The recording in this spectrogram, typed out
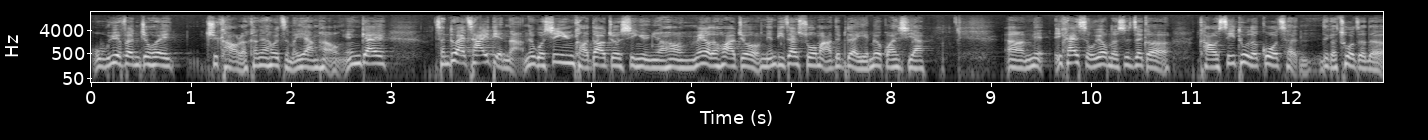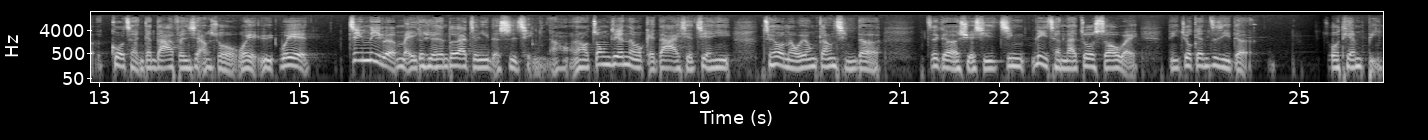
五月份就会去考了，看看会怎么样哈，应该。程度还差一点呐，如果幸运考到就幸运，然后没有的话就年底再说嘛，对不对？也没有关系啊。呃，年一开始我用的是这个考 C two 的过程，这个挫折的过程，跟大家分享说，我也遇我也经历了每一个学生都在经历的事情，然后然后中间呢，我给大家一些建议，最后呢，我用钢琴的这个学习经历程来做收尾，你就跟自己的昨天比，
